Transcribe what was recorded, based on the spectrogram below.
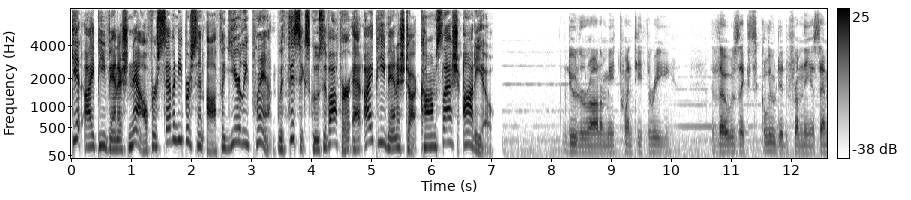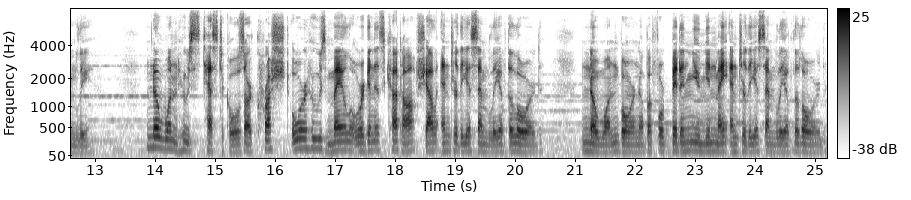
Get IPVanish now for 70% off a yearly plan with this exclusive offer at ipvanish.com/audio. Deuteronomy 23 Those excluded from the assembly. No one whose testicles are crushed or whose male organ is cut off shall enter the assembly of the Lord. No one born of a forbidden union may enter the assembly of the Lord.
